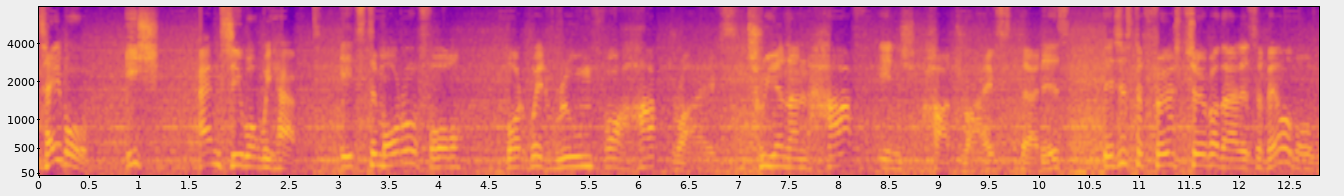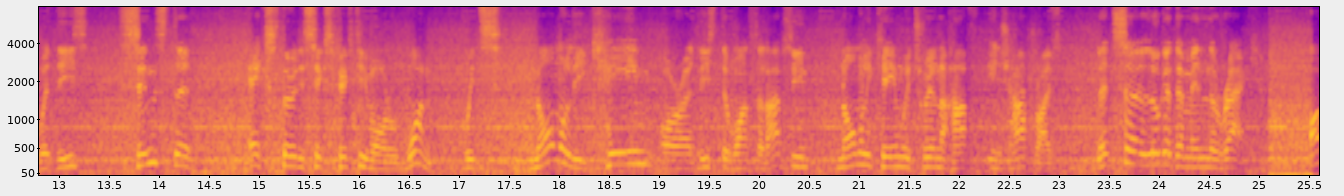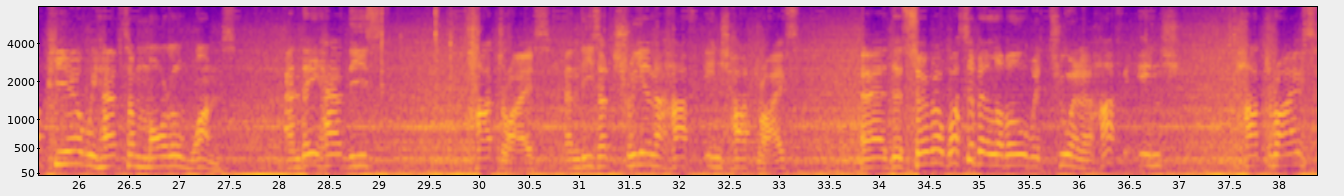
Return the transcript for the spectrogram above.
table ish and see what we have. It's the Model 4 but with room for hard drives three and a half inch hard drives that is this is the first server that is available with these since the X3650 Model 1 which normally came, or at least the ones that I've seen, normally came with three and a half inch hard drives. Let's uh, look at them in the rack. Up here we have some Model 1s and they have these hard drives and these are three and a half inch hard drives. Uh, the server was available with two and a half inch hard drives.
